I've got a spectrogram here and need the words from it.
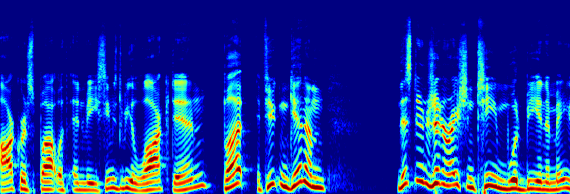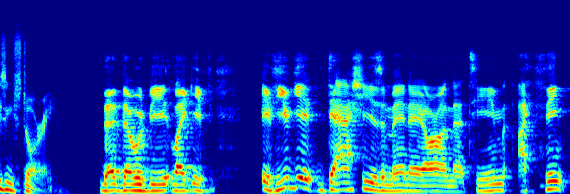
awkward spot with Envy. Seems to be locked in, but if you can get him, this new generation team would be an amazing story. That that would be like if if you get Dashy as a man AR on that team, I think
